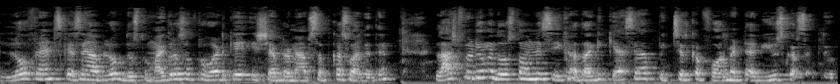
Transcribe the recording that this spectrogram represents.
हेलो फ्रेंड्स कैसे हैं आप लोग? दोस्तों माइक्रोसॉफ्ट वर्ड के इस चैप्टर में आप सबका स्वागत है। लास्ट वीडियो में दोस्तों हमने सीखा था कि कैसे आप पिक्चर का फॉर्मेट टाइप यूज़ कर सकते हो।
